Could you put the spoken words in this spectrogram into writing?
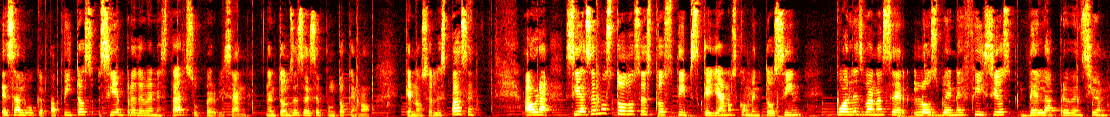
es algo que papitos siempre deben estar supervisando. Entonces ese punto que no, que no se les pase. Ahora, si hacemos todos estos tips que ya nos comentó Sin, ¿cuáles van a ser los beneficios de la prevención?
